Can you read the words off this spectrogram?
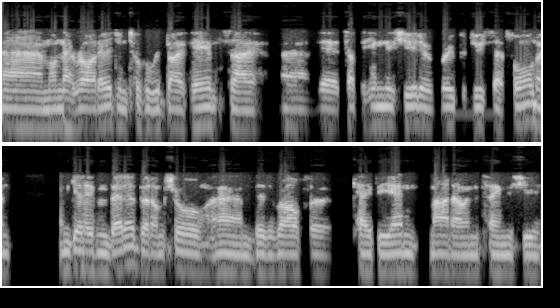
um, on that right edge and took it with both hands. So uh, yeah, it's up to him this year to reproduce that form and, and get even better. But I'm sure um, there's a role for KP and Mardo in the team this year.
